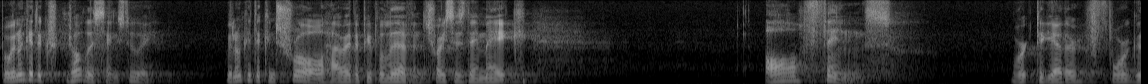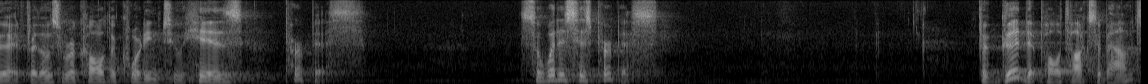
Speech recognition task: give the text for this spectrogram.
But we don't get to control these things, do we? We don't get to control how other people live and the choices they make. All things work together for good for those who are called according to his purpose. So, what is his purpose? The good that Paul talks about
